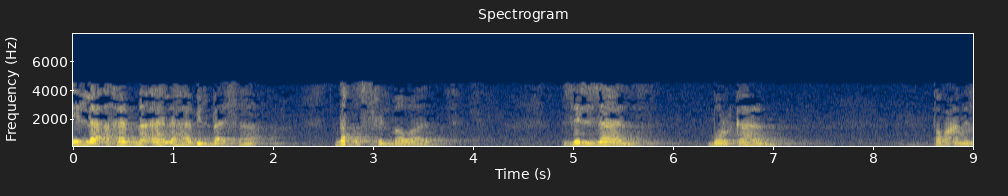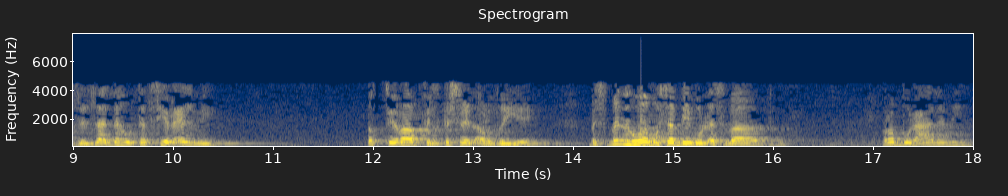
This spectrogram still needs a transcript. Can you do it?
إلا أخذنا أهلها بالبأساء. نقص في المواد. زلزال بركان. طبعا الزلزال له تفسير علمي. اضطراب في القشرة الأرضية. بس من هو مسبب الأسباب؟ رب العالمين.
